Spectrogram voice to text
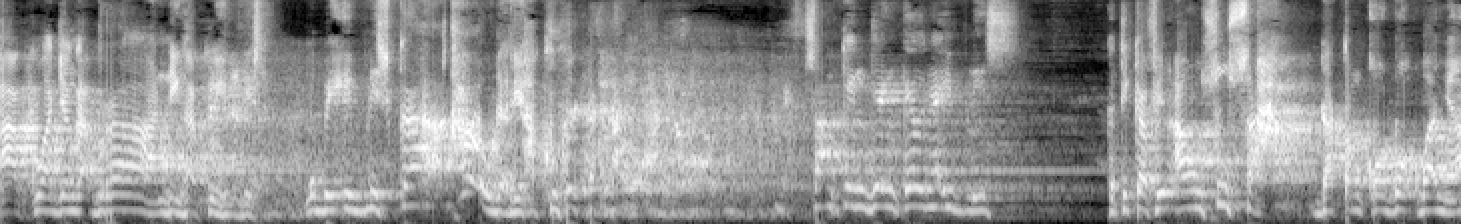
Aku aja nggak berani ngaku iblis. Lebih iblis kau dari aku. Saking jengkelnya iblis. Ketika Fir'aun susah, datang kodok banyak.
